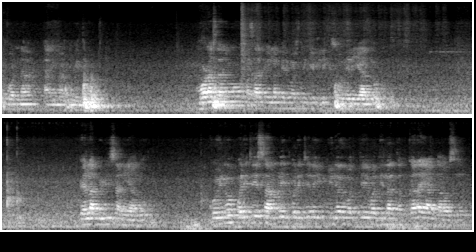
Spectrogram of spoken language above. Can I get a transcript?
ફોનના તાલીમાર્થી મિત્રો. મોડાસાનો પસાર થયેલા બે કેટલીક સોનેરી યાદો. પહેલા બીડીસાની યાદો. કોઈનો પરિચય સાંભળી પરિચય મિલન વખતે વધેલા ધબકારા યાદ આવશે.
